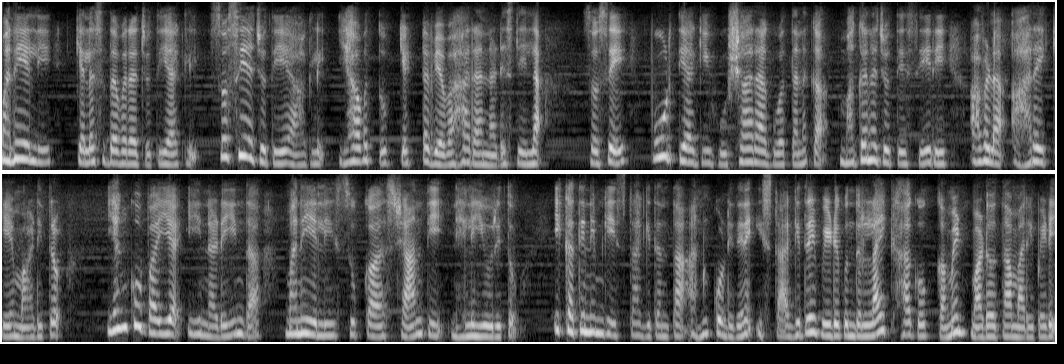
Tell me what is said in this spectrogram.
ಮನೆಯಲ್ಲಿ ಕೆಲಸದವರ ಜೊತೆಯಾಗ್ಲಿ, ಸೊಸೆಯ ಜೊತೆಯೇ ಆಗಲಿ, ಯಾವತ್ತೂ ಕೆಟ್ಟ ವ್ಯವಹಾರ ನಡೆಸಲಿಲ್ಲ. ಸೊಸೆ ಪೂರ್ತಿಯಾಗಿ ಹುಷಾರಾಗುವ ತನಕ ಮಗನ ಜೊತೆ ಸೇರಿ ಅವಳ ಆರೈಕೆ ಮಾಡಿದ್ರು. ಯಂಕುಬಾಯಿಯ ಈ ನಡೆಯಿಂದ ಮನೆಯಲ್ಲಿ ಸುಖ, ಶಾಂತಿ ನೆಲೆಯೂರಿತು. ಈ ಕತೆ ನಿಮಗೆ ಇಷ್ಟ ಆಗಿದೆ ಅಂತ ಅಂದ್ಕೊಂಡಿದ್ದೇನೆ ಇಷ್ಟ ಆಗಿದ್ರೆ ವಿಡಿಯೋಗೊಂದು ಲೈಕ್ ಹಾಗೂ ಕಮೆಂಟ್ ಮಾಡೋದನ್ನ ಮರಿಬೇಡಿ.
